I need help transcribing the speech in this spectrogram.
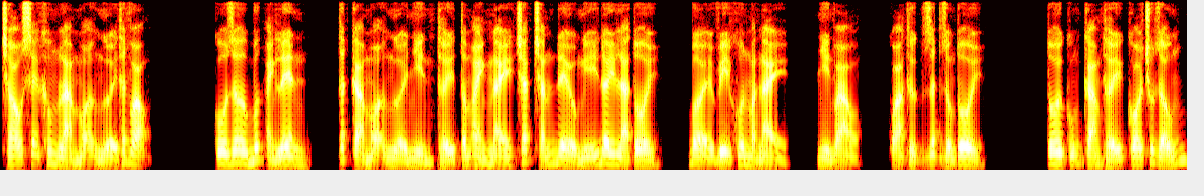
cháu sẽ không làm mọi người thất vọng cô giơ bức ảnh lên, tất cả mọi người nhìn thấy tấm ảnh này chắc chắn đều nghĩ đây là tôi, bởi vì khuôn mặt này, nhìn vào, quả thực rất giống tôi. Tôi cũng cảm thấy có chút giống,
